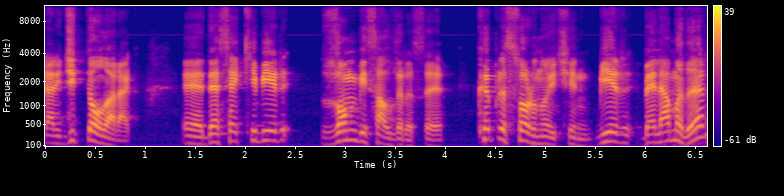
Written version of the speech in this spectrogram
yani ciddi olarak e, desek ki bir zombi saldırısı Kıbrıs sorunu için bir bela mıdır?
